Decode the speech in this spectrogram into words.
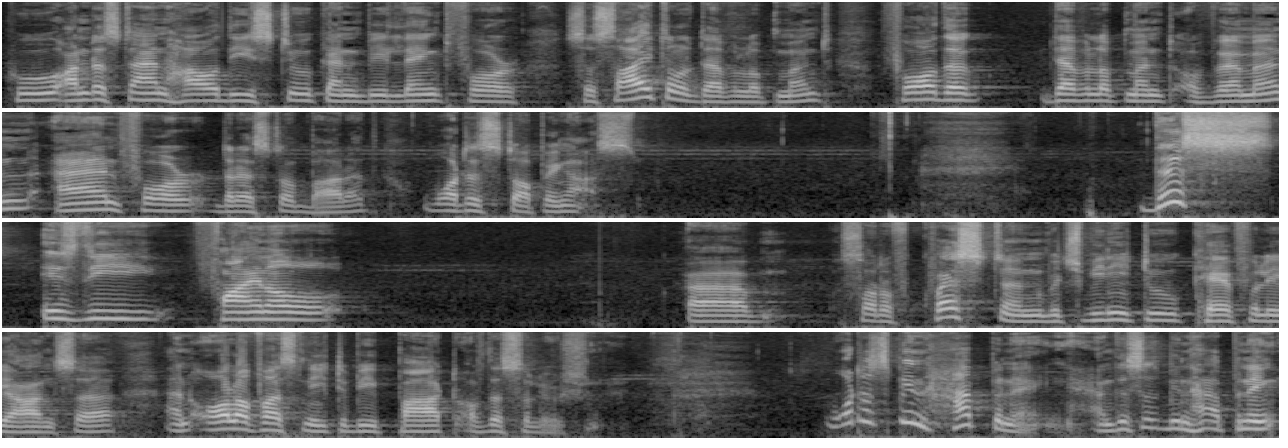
who understand how these two can be linked for societal development, for the development of women, and for the rest of Bharat, what is stopping us? This is the final um, sort of question which we need to carefully answer, and all of us need to be part of the solution. What has been happening, and this has been happening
